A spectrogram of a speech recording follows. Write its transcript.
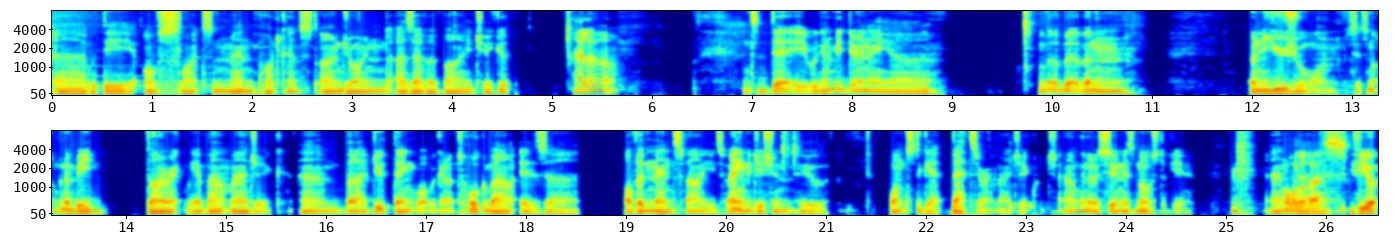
uh, with the Of Sleights and Men podcast. I'm joined, as ever, by Jacob. Hello. And today we're going to be doing a, uh, a little bit of an unusual one. So it's not going to be directly about magic, um, but I do think what we're going to talk about is uh, of immense value to any magician who wants to get better at magic, which I'm going to assume is most of you. And, All of uh, us. If you're,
